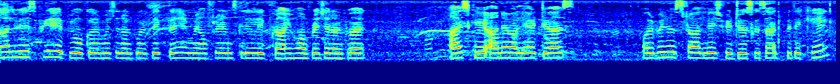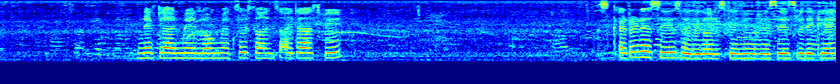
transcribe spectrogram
ऑलवेज भी हैप्पी होकर मेरे चैनल पर देखते हैं। मैं आप फ्रेंड्स के लिए लेकर आई हूँ अपने चैनल पर। आज की आने वाली आइडियाज़ और भी स्टाइलिश वीडियोस के साथ भी देखें। नेक लाइन में लॉन्ग में एक्सरसाइज आइडियाज़ पे स्कैटर ड्रेसेस बेबी गर्ल्स के न्यू ड्रेसेस भी देखें।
